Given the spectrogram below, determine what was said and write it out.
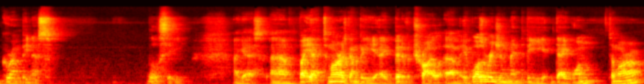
grumpiness. We'll see, I guess. Um, but yeah, tomorrow's going to be a bit of a trial. Um, it was originally meant to be day one tomorrow,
